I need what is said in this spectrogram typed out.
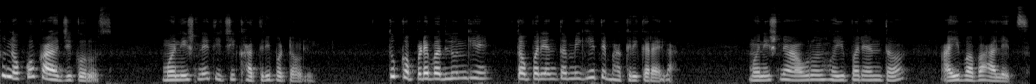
तू नको काळजी करूस. मनीषने तिची खात्री पटवली. तू कपडे बदलून घे. तोपर्यंत मी घेते भाकरी करायला. मनीषने आवरून होईपर्यंत आई बाबा आलेच.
